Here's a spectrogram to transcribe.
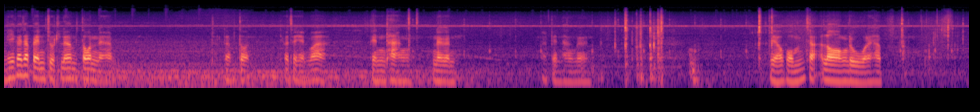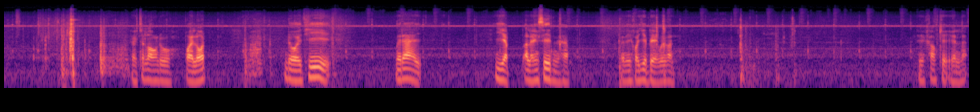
รงนี้ก็จะเป็นจุดเริ่มต้นนะครับ จุดเริ่มต้นก็จะเห็นว่าเป็นทางเนิน เป็นทางเนิน เดี๋ยวผมจะลองดูนะครับ เดี๋ยวจะลองดูปล่อยรถ โดยที่ไม่ได้เหยียบอะไรทั้งสิ้นนะครับตอนนี้เขอเหยียบเบรกไว้ก่อนเดี๋ยวเข้าเกเอ็นแล้ว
